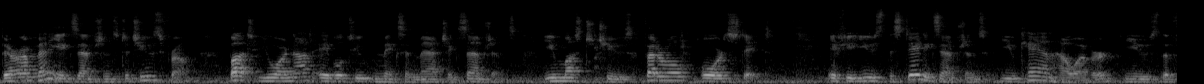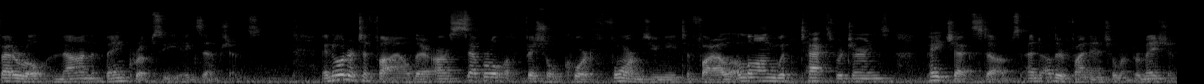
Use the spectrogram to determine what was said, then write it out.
There are many exemptions to choose from, but you are not able to mix and match exemptions. You must choose federal or state. If you use the state exemptions, you can, however, use the federal non bankruptcy exemptions. In order to file, there are several official court forms you need to file, along with tax returns, paycheck stubs, and other financial information.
